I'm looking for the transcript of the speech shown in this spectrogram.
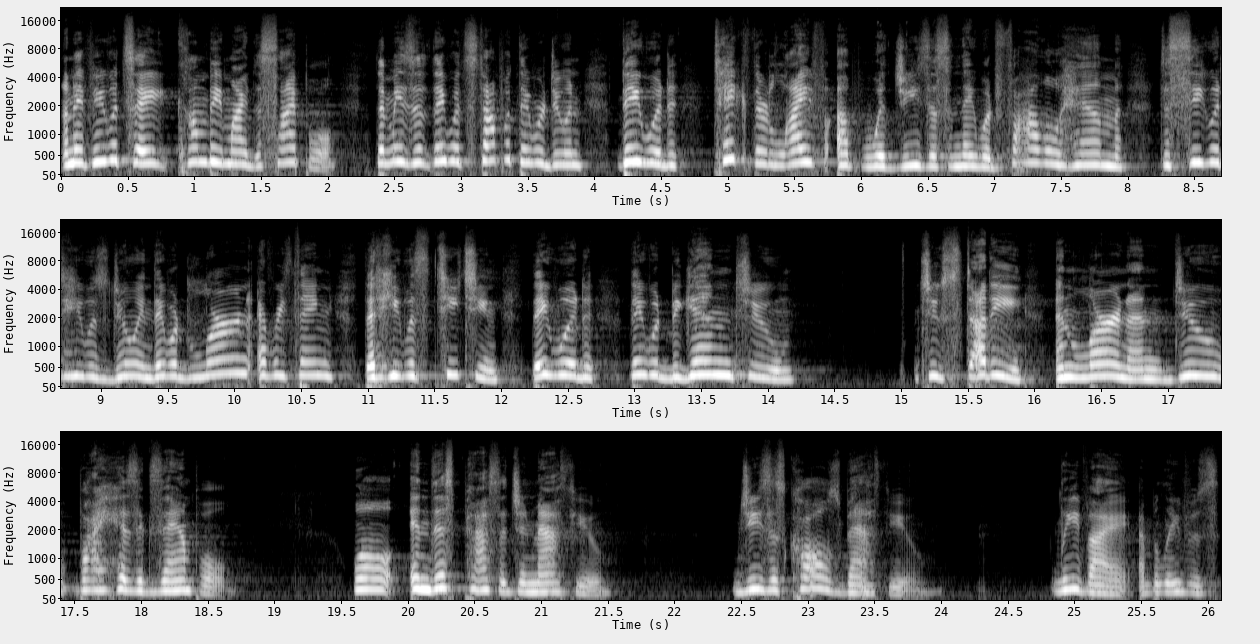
And if he would say, Come be my disciple, that means that they would stop what they were doing, they would take their life up with Jesus and they would follow him to see what he was doing. They would learn everything that he was teaching. They would, they would begin to, to study and learn and do by his example. Well, in this passage in Matthew, Jesus calls Matthew. Levi, I believe, is,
